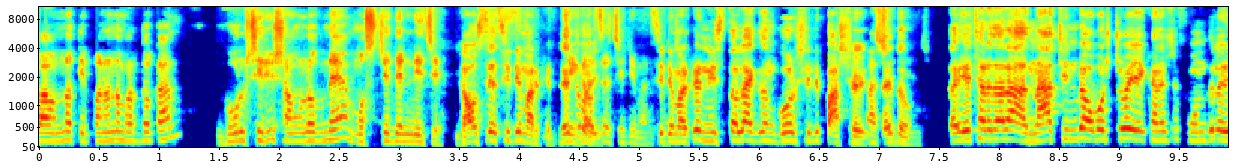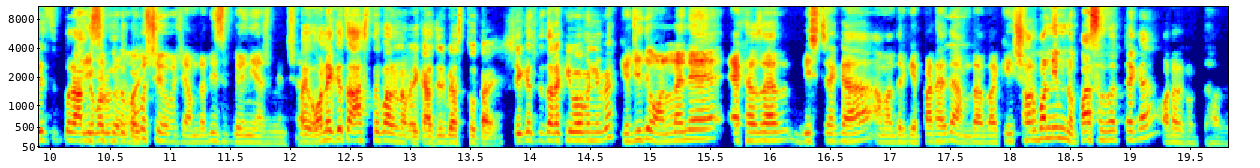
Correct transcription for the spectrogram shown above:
বাউন্ন তিপ্পান্ন নম্বর দোকান সংলগ্নে মসজিদের নিচে। গাউসিয়া সিটি মার্কেট তাই তো সিটি মার্কেট। নিচতলা একদম গোল পাশে পাশে, তাই তো? জি, জি। তাই এছাড়া যারা না চিনবে অবশ্যই এখানে এসে ফোন দিলে রিসিভ করে আনতে পারবেন তো অবশ্যই অবশ্যই আমরা রিসিভ করে নিয়ে আসবেন ভাই অনেকে তো আসতে পারে না ভাই কাজের ব্যস্ততায়। সেক্ষেত্রে তারা কীভাবে নিবে? কেউ যদি অনলাইনে এক হাজার বিশ টাকা আমাদেরকে পাঠায় দেয় আমরা বাকি সর্বনিম্ন পাঁচ হাজার টাকা অর্ডার করতে হবে।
